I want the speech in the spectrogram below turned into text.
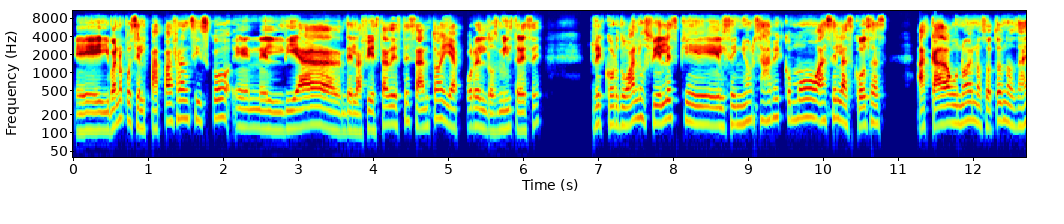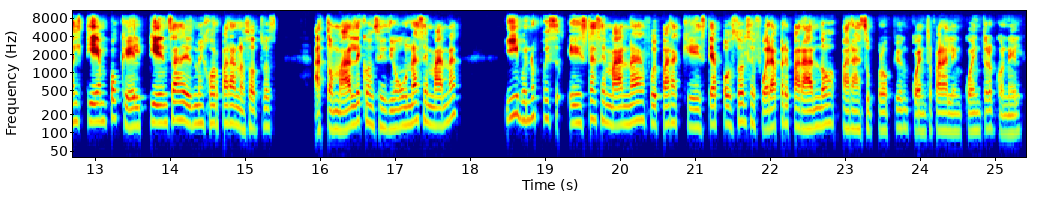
Eh, y bueno, pues el Papa Francisco en el día de la fiesta de este santo, allá por el 2013, recordó a los fieles que el Señor sabe cómo hace las cosas. A cada uno de nosotros nos da el tiempo que Él piensa es mejor para nosotros. A Tomás le concedió una semana y bueno, pues esta semana fue para que este apóstol se fuera preparando para su propio encuentro, para el encuentro con él.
